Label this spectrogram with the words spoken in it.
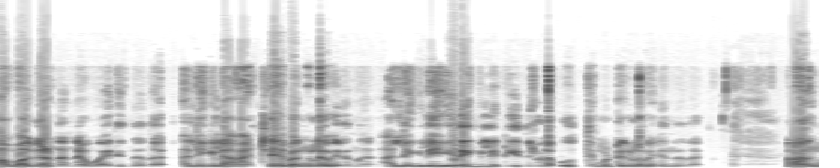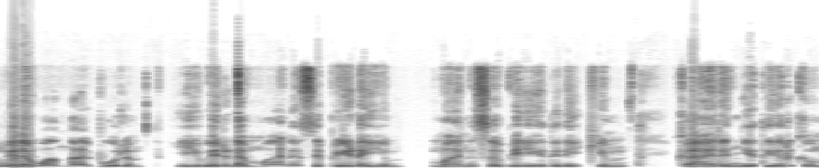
അവഗണന വരുന്നത് അല്ലെങ്കിൽ ആക്ഷേപങ്ങൾ വരുന്നത് അല്ലെങ്കിൽ ഏതെങ്കിലും രീതിയിലുള്ള ബുദ്ധിമുട്ടുകൾ വരുന്നത്. അങ്ങനെ വന്നാൽ പോലും ഇവരുടെ മനസ്സ് പിടയും മനസ്സ് വേദനിക്കും കരഞ്ഞു തീർക്കും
